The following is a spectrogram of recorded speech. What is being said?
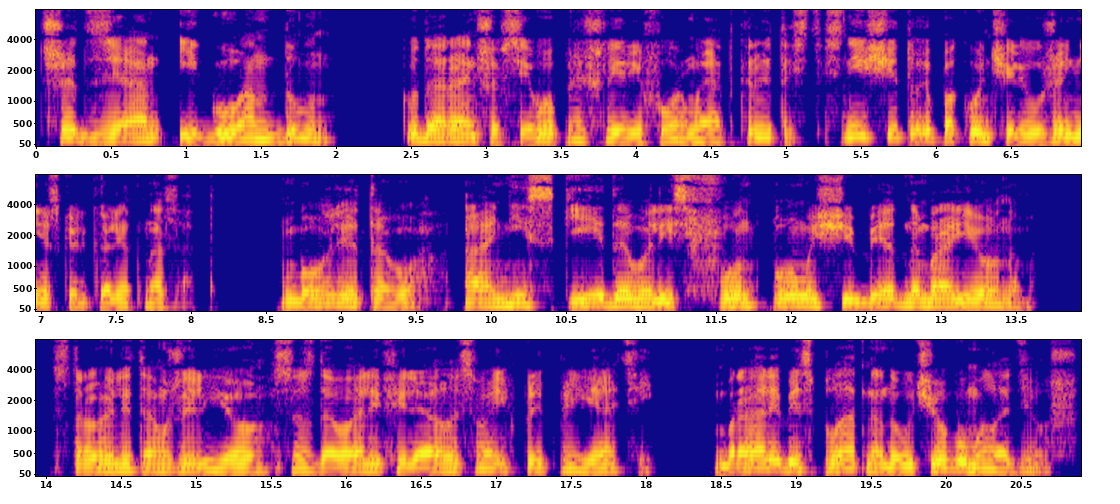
Чжэцзян и Гуандун, куда раньше всего пришли реформы и открытость, с нищетой покончили уже несколько лет назад. Более того, они скидывались в фонд помощи бедным районам, строили там жилье, создавали филиалы своих предприятий, брали бесплатно на учебу молодежь.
